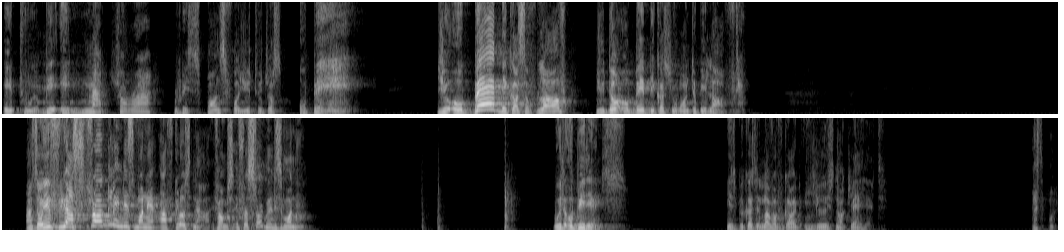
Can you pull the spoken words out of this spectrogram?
it will be a natural response for you to just obey. You obey because of love, you don't obey because you want to be loved. And so, if you are struggling this morning, I've closed now. If, I'm, if you're struggling this morning with obedience, it's because the love of God in you is not clear yet. That's the point.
